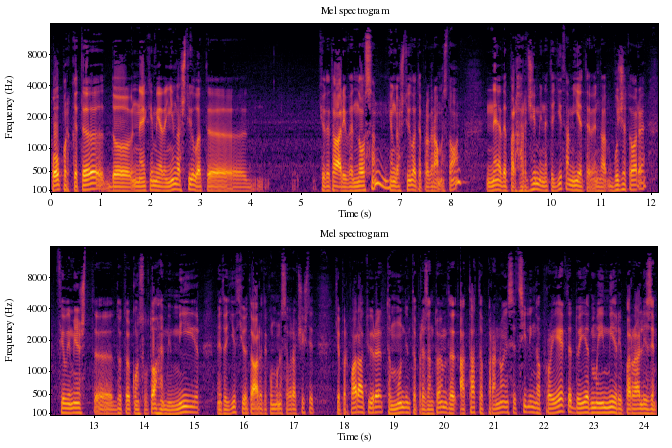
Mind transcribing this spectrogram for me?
po për këtë do ne e kemi edhe një nga shtyllat qytetari vendosën, një nga shtyllat e programës tonë, ne edhe për harxhimin e të gjitha mjeteve nga buxhetore, fillimisht do të konsultohemi mirë me të gjithë qytetarët e komunës së Vrapçishtit Që përpara atyre të mundim të prezantojmë dhe ata të pranojnë se cili nga projektet do jetë më i miri për realizim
